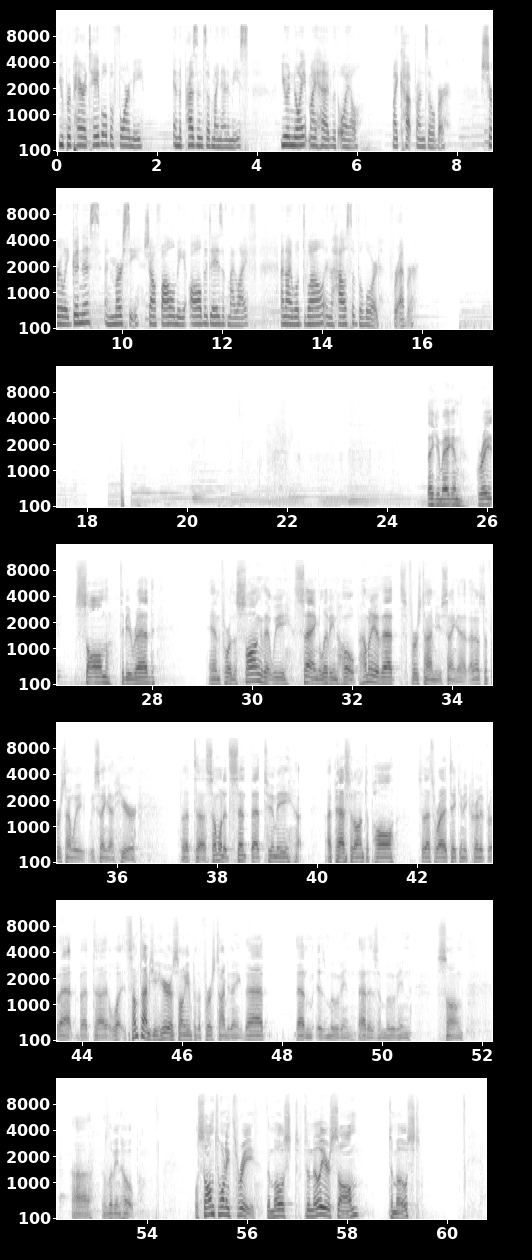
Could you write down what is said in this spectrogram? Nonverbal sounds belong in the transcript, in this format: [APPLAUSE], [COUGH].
You prepare a table before me in the presence of mine enemies. You anoint my head with oil. My cup runs over. Surely goodness and mercy shall follow me all the days of my life, and I will dwell in the house of the Lord forever. Thank you, Megan. Great psalm to be read. And for the song that we sang, Living Hope, how many of that's the first time you sang that? I know it's the first time we, we sang that here, but uh, someone had sent that to me. I passed it on to Paul, so that's where I take any credit for that. But uh, what, sometimes you hear a song even for the first time, you think, that, that is moving. That is a moving song, uh, The Living Hope. Well, Psalm 23, the most familiar psalm to most,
